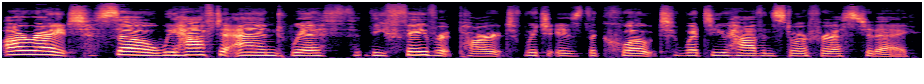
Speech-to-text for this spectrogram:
All right. So we have to end with the favorite part, which is the quote. What do you have in store for us today?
